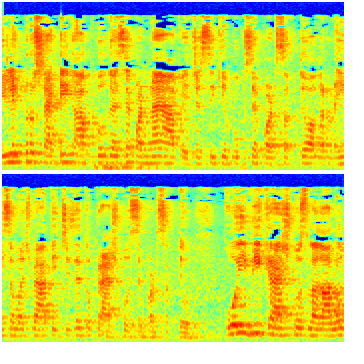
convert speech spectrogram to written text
इलेक्ट्रोस्टैटिक आपको कैसे पढ़ना है? आप एचएससी की बुक से पढ़ सकते हो। अगर नहीं समझ में आती चीज़ें तो क्रैश कोर्स से पढ़ सकते हो। कोई भी क्रैश कोर्स लगा लो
